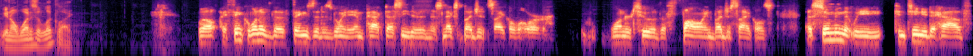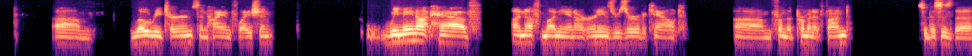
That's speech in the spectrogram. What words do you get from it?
you know, what does it look like? Well, I think one of the things that is going to impact us either in this next budget cycle or one or two of the following budget cycles, assuming that we continue to have um, low returns and high inflation, we may not have enough money in our earnings reserve account um, from the permanent fund. So this is the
